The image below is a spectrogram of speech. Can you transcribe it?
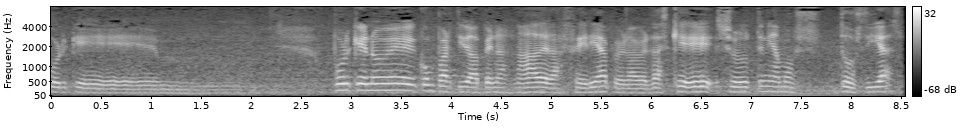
porque. mm, Porque no he compartido apenas nada de la feria, pero la verdad es que solo teníamos dos días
